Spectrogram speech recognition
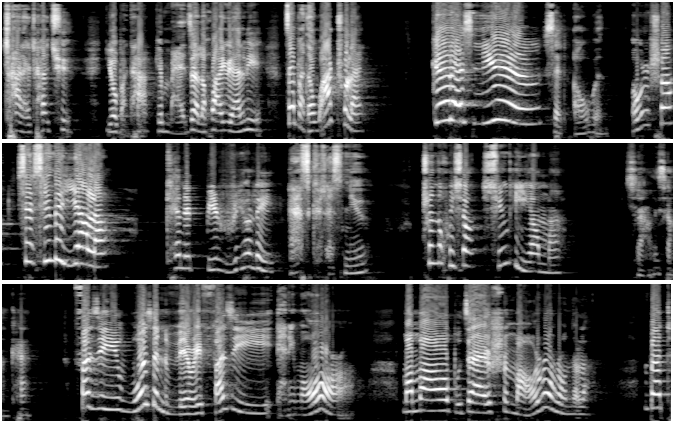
插来插去，又把它给埋在了花园里，再把它挖出来。 Good as new," said Owen. 欧文说：“像新的一样了。” Can it be really as good as new? 真的会像新的一样吗？想想看，Fuzzy wasn't very fuzzy anymore. 毛毛不再是毛茸茸的了。But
